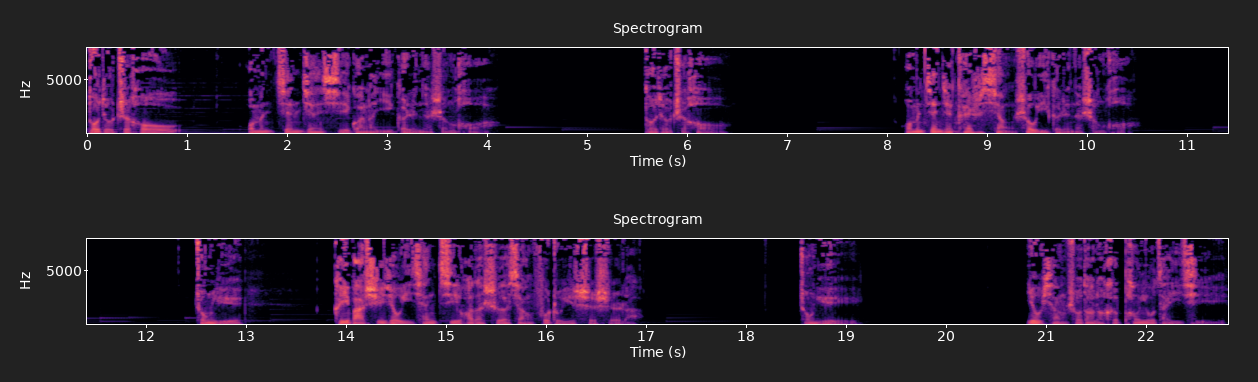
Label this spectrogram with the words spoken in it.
多久之后，我们渐渐习惯了一个人的生活？多久之后，我们渐渐开始享受一个人的生活？终于。可以把许久以前计划的设想付诸于实施了。终于，又享受到了和朋友在一起，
